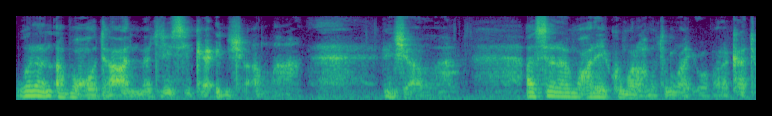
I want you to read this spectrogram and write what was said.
ولن أبعد عن مجلسك إن شاء الله. إن شاء الله. السلام عليكم ورحمة الله وبركاته.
